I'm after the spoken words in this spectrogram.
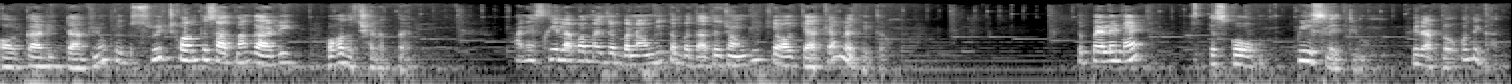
और गार्लिक डाल रही हूँ, क्योंकि स्वीट कॉर्न के साथ ना गार्लिक बहुत अच्छा लगता है। और इसके अलावा मैं जब बनाऊँगी, तब बताते जाऊँगी कि और क्या क्या लगेगा। तो पहले मैं इसको पीस लेती हूँ, फिर आप लोगों को दिखाती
